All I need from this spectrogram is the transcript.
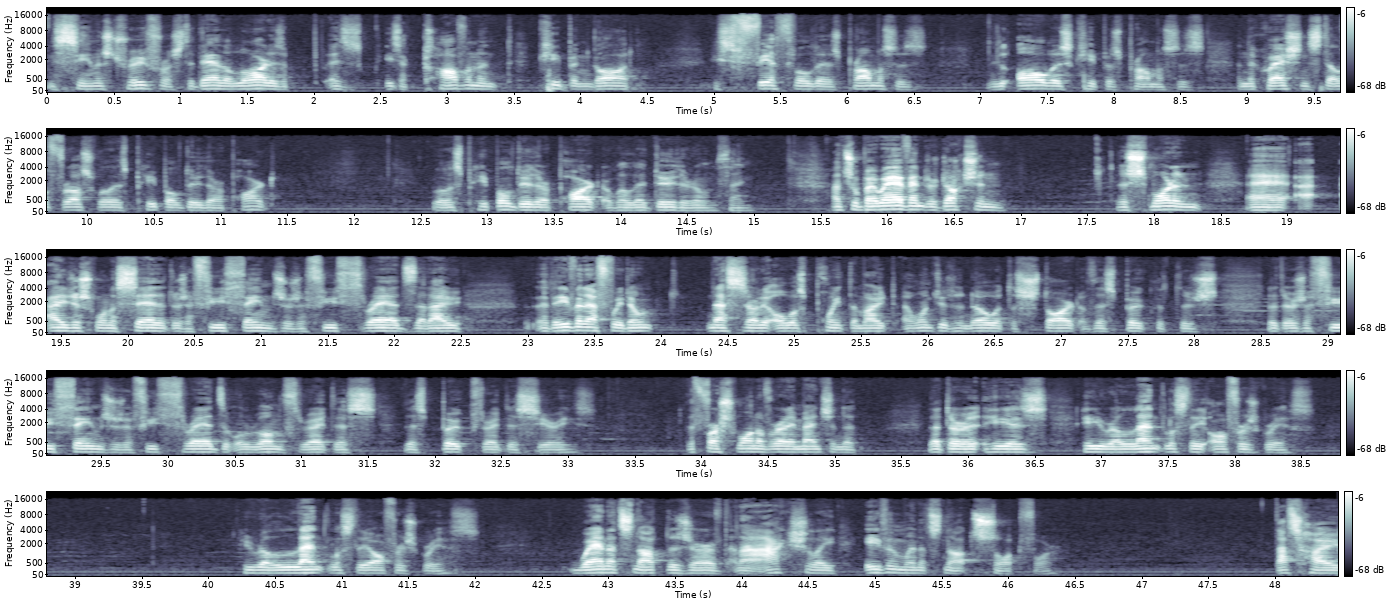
The same is true for us today. The Lord is a, is, he's a covenant keeping God. He's faithful to his promises. He'll always keep his promises. And the question still for us will his people do their part? Will his people do their part or will they do their own thing? And so, by way of introduction, this morning, uh, I, I just want to say that there's a few themes, there's a few threads that I that even if we don't necessarily always point them out, I want you to know at the start of this book that there's, that there's a few themes, there's a few threads that will run throughout this, this book, throughout this series. The first one, I've already mentioned it, that there, he, is, he relentlessly offers grace. He relentlessly offers grace when it's not deserved, and actually, even when it's not sought for. That's how,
